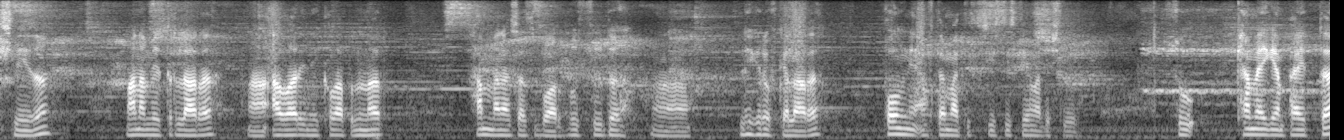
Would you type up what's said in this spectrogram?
ishlaydi manometrlari аварийный klapanlar hamma narsasi bor. Bu suvni legirovkalari полный avtomatik sistemada ishlaydi. Suv kamaygan paytda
